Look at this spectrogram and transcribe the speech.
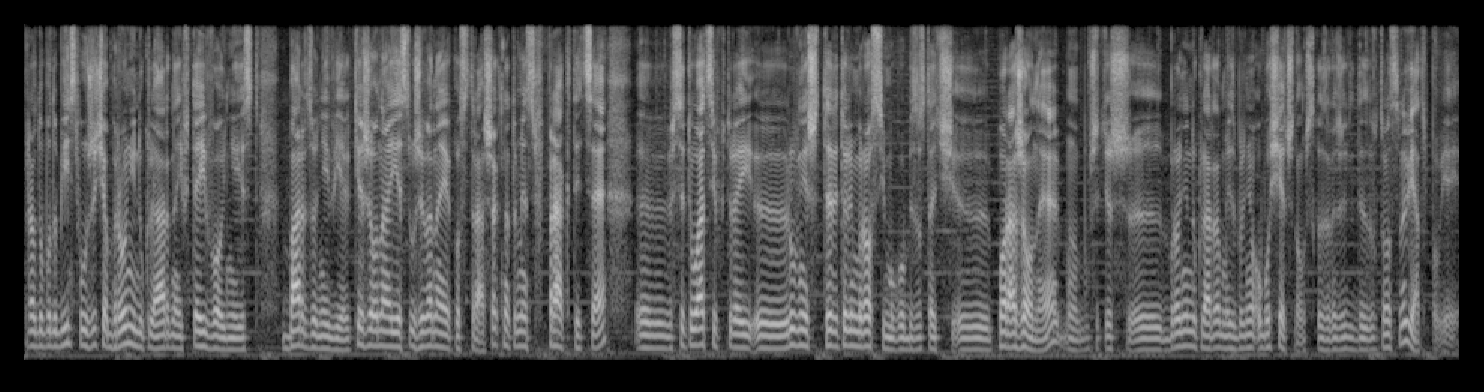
prawdopodobieństwo użycia broni nuklearnej w tej wojnie jest bardzo niewielkie, że ona jest używana jako straszak, natomiast w praktyce, yy, w sytuacji, w której yy, również terytorium Rosji mogłoby zostać yy, porażone, no bo przecież broń nuklearna jest bronią obosieczną, wszystko zależy, w którą stronę wiatr powieje,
